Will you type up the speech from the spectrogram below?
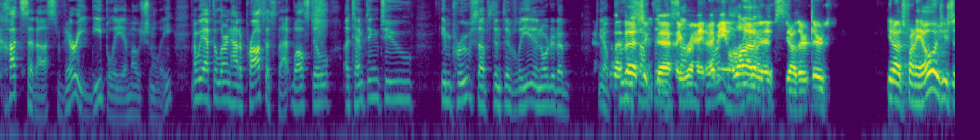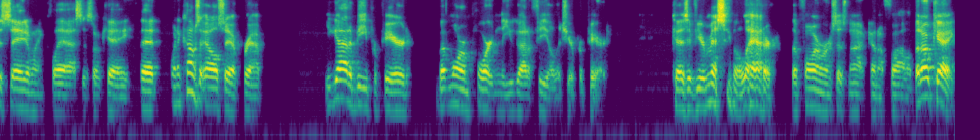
cuts at us very deeply emotionally and we have to learn how to process that while still attempting to improve substantively in order to you know well, that's exactly right i mean a lot of it you know there, there's you know it's funny i always used to say to my class it's okay that when it comes to lsat prep you got to be prepared but more importantly you got to feel that you're prepared because if you're missing the latter, the former is just not going to follow. But okay,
